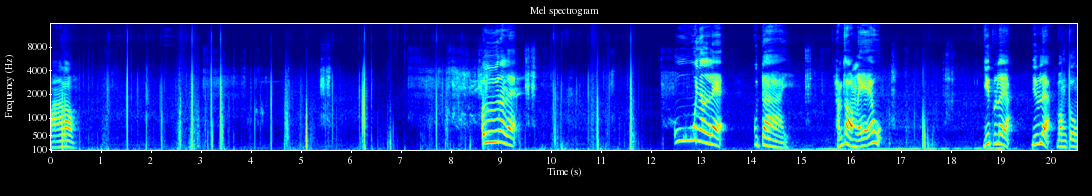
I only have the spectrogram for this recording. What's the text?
มาเราเออนั่นแหละอู้ยนั่นแหละ กูตายทำสองแล้ว ยึดไปเลยอะ ยึดเลยอะบองตรง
